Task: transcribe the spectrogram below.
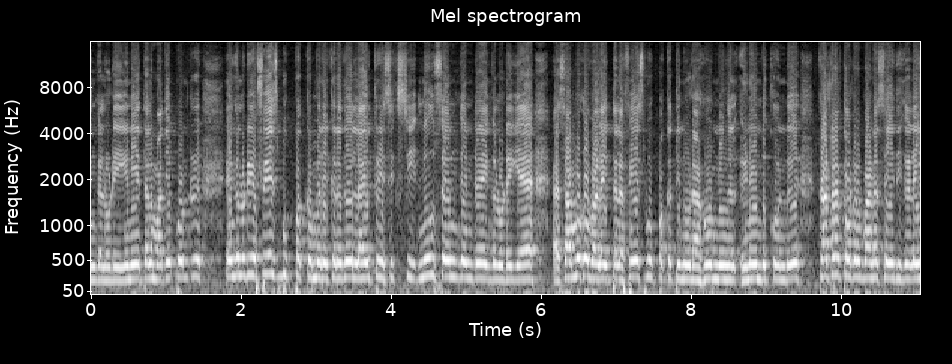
எங்களுடைய இணையதளம். அதே போன்று எங்களுடைய ஃபேஸ்புக் பக்கம் இருக்கிறது லைவ் த்ரீ சிக்ஸ்டி நியூஸ் என்கின்ற எங்களுடைய சமூக வலைத்தள ஃபேஸ்புக் பக்கத்தினூடாகவும் நீங்கள் இணைந்து கொண்டு கட்டார் தொடர்பான செய்திகளை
